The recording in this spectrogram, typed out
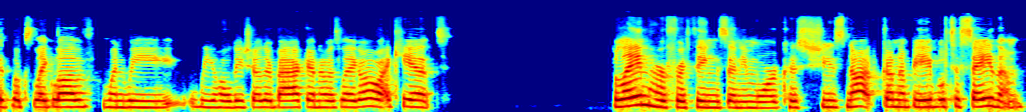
it looks like love when we we hold each other back, and I was like, oh, I can't blame her for things anymore because she's not gonna be able to say them,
